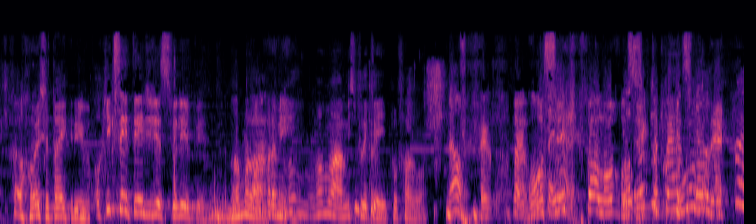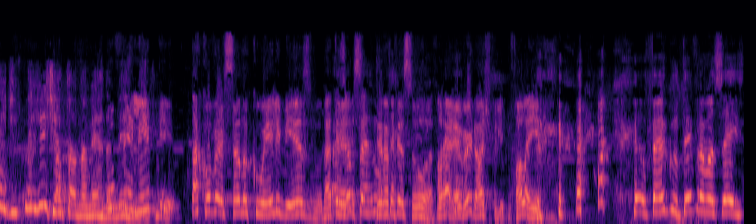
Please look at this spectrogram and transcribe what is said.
Hoje tá incrível. O que, que você entende disso, Felipe? Vamos Fala lá. pra mim. Vamos, vamos lá, me explica aí, por favor. Não, Não, você aí. que falou, você Você que tá responder. A gente já tá na merda O mesmo. Felipe tá conversando com ele mesmo, na terceira perguntei- pessoa. Fala, É, é verdade, Felipe, fala aí. Eu perguntei pra vocês.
